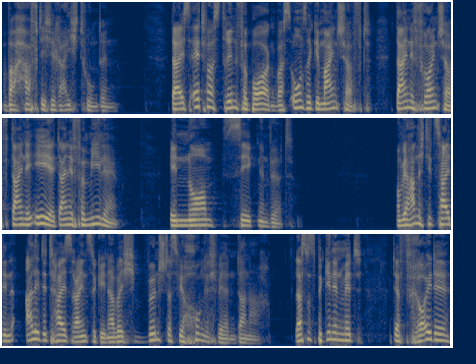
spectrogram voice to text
wahrhaftig Reichtum drin. Da ist etwas drin verborgen, was unsere Gemeinschaft, deine Freundschaft, deine Ehe, deine Familie enorm segnen wird. Und wir haben nicht die Zeit, in alle Details reinzugehen, aber ich wünsche, dass wir hungrig werden danach. Lass uns beginnen mit der Freude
